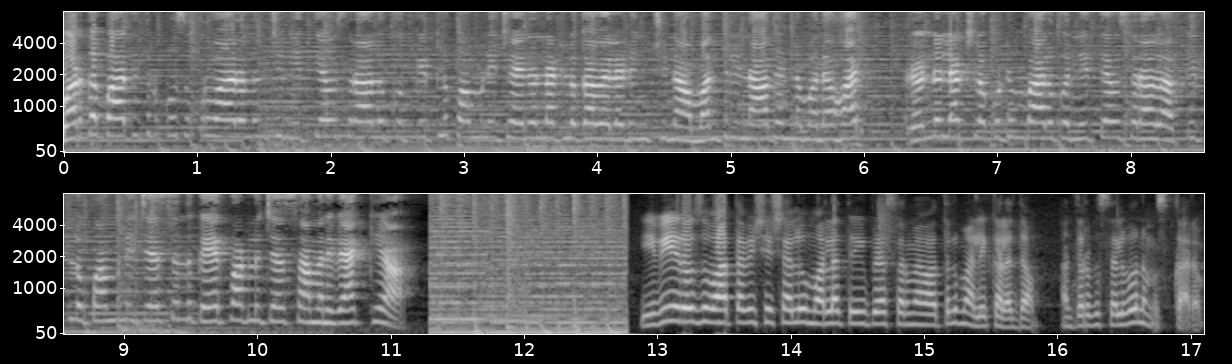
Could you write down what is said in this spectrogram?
వరద బాధితులకు శుక్రవారం నుంచి నిత్యావసరాలకు కిట్లు పంపిణీ చేయనున్నట్లుగా వెల్లడించిన మంత్రి నాదెండ్ల మనోహర్ రెండు లక్షల కుటుంబాలకు నిత్యావసరాల కిట్లు పంపిణీ చేసేందుకు ఏర్పాట్లు చేస్తామని వ్యాఖ్య. ఇవి రోజు వార్తా విశేషాలు. మరలా తిరిగి ప్రసారమే వార్తలు మళ్ళీ కలుద్దాం. అంతవరకు సెలవు నమస్కారం.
